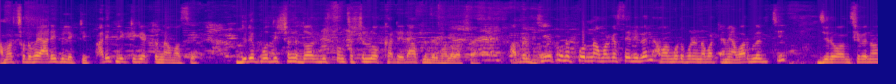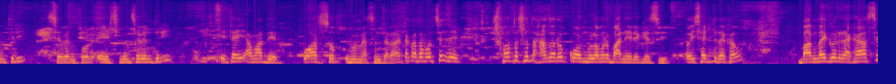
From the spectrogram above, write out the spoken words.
আমার ছোট ভাই আরিফ ইলেকট্রিক আরিফ ইলেকট্রিক একটা নাম আছে। দুটো প্রতিষ্ঠানে দশ বিশ পঞ্চাশটা লোক খাটে, এটা আপনাদের ভালোবাসা। আপনার যে কোনো পণ্য আমার কাছে নেবেন, আমার মোটো ফোনের নাম্বারটা আমি আবার বলে দিচ্ছি, zero one seven one three, seven four eight seven seven three. এটাই আমাদের হোয়াটসঅ্যাপ এবং মেসেঞ্জার একটা কথা বলছে যে, শত শত হাজারো কম্বল আমরা বানিয়ে রেখেছি। ওই সাইডটা দেখাও। বান্দাই করে রাখা আছে।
